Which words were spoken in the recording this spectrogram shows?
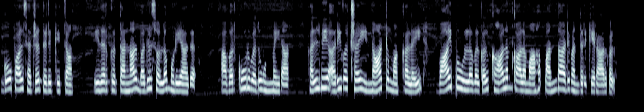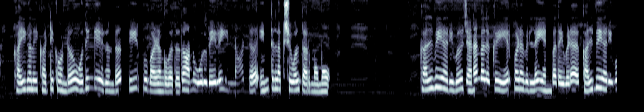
கோபால் சற்று திடுக்கிட்டான். இதற்கு தன்னால் பதில் சொல்ல முடியாது. அவர் கூறுவது உண்மைதான். கல்வி அறிவற்ற இந்நாட்டு மக்களை வாய்ப்பு உள்ளவர்கள் காலம் காலமாக பந்தாடி வந்திருக்கிறார்கள். கைகளை கட்டிக்கொண்டு ஒதுங்கியிருந்து தீர்ப்பு வழங்குவதுதான் ஒருவேளை இந்நாட்டு இன்டலெக்சுவல் தர்மமோ? கல்வியறிவு ஜனங்களுக்கு ஏற்படவில்லை என்பதை விட கல்வியறிவு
